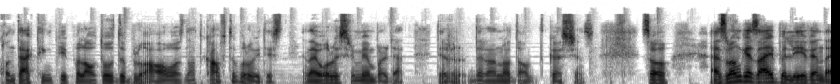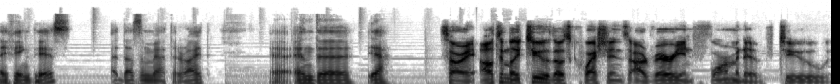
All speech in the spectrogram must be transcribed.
contacting people out of the blue. I was not comfortable with this. And i always remember that there, there are no dumb questions. So as long as i believe and i think this it doesn't matter right and uh, yeah sorry ultimately too those questions are very informative to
